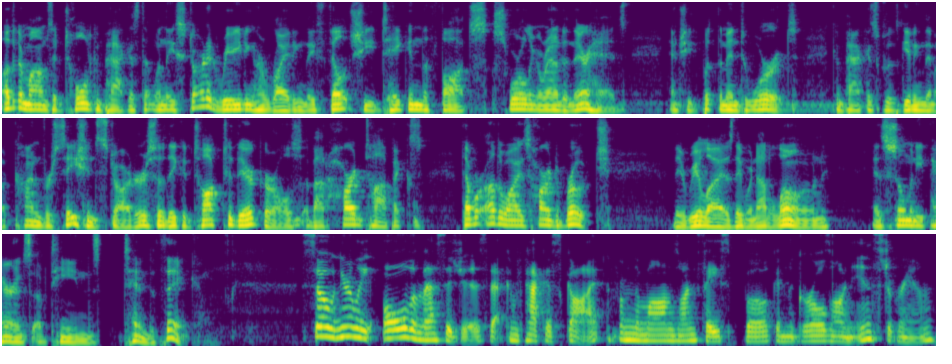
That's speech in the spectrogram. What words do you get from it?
Other moms had told Kampakis that when they started reading her writing, they felt she'd taken the thoughts swirling around in their heads and she'd put them into words. Kampakis was giving them a conversation starter so they could talk to their girls about hard topics that were otherwise hard to broach. They realized they were not alone, as so many parents of teens tend to think. So, nearly all the messages that Kampakis got from the moms on Facebook and the girls on Instagram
